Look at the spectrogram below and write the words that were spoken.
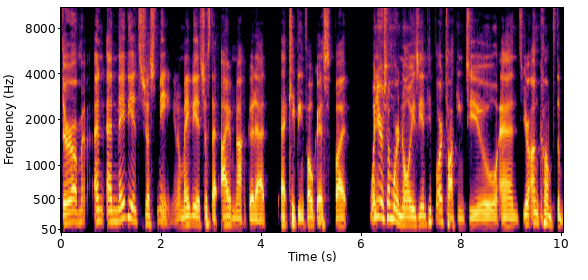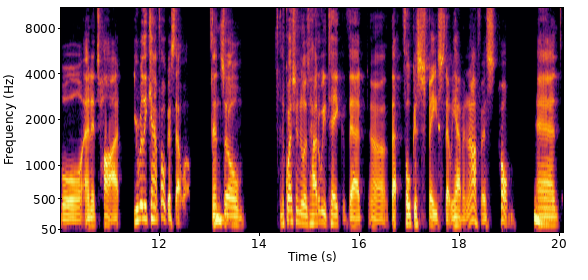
there are and and maybe it's just me you know maybe it's just that i am not good at at keeping focus but when you're somewhere noisy and people are talking to you and you're uncomfortable and it's hot you really can't focus that well and mm-hmm. so the question was how do we take that uh, that focus space that we have in an office home mm-hmm. and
